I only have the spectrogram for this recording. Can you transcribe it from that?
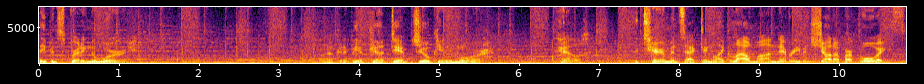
They've been spreading the word. We're not gonna be a goddamn joke anymore. Hell, the chairman's acting like Laomon never even shot up our boys.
